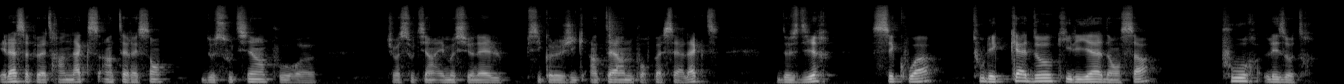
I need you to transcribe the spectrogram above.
Et là, ça peut être un axe intéressant de soutien pour, euh, tu vois, soutien émotionnel, psychologique interne pour passer à l'acte, de se dire, c'est quoi tous les cadeaux qu'il y a dans ça pour les autres?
